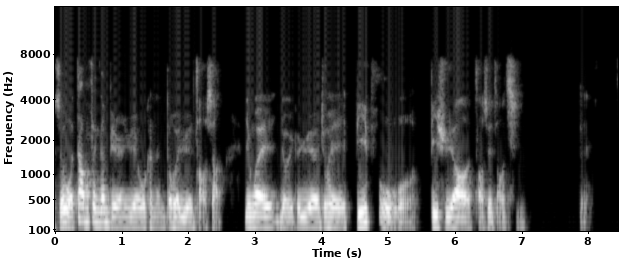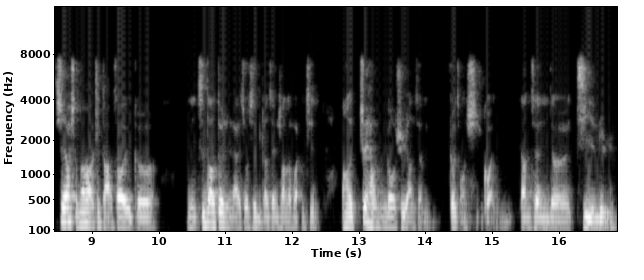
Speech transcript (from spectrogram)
所以我大部分跟别人约，我可能都会约早上，因为有一个约就会逼迫我必须要早睡早起。对，是要想办法去打造一个你知道对你来说是比较正向的环境，然后最好能够去养成各种习惯，养成你的纪律。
